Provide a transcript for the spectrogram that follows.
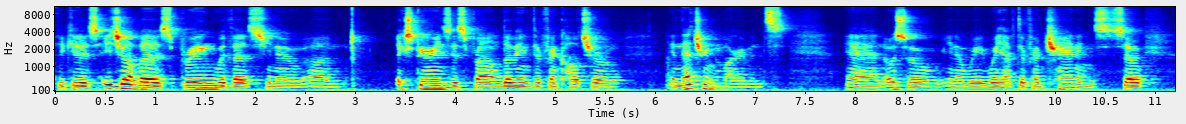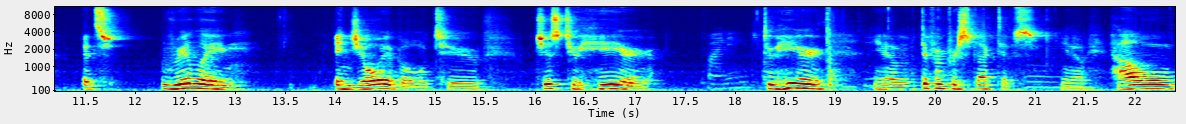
because each of us bring with us, you know, um, experiences from living in different cultural and natural environments. And also, you know, we, we have different trainings. So it's really enjoyable to just to hear to hear you know different perspectives you know how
